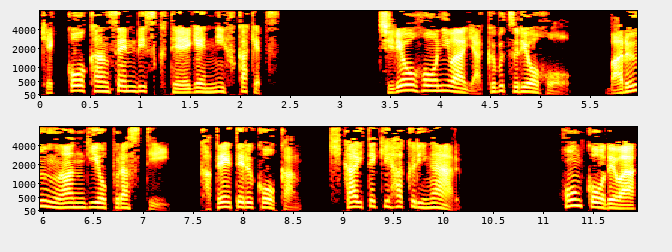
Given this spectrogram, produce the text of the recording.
血行感染リスク低減に不可欠。治療法には薬物療法、バルーンアンギオプラスティ、カテーテル交換、機械的剥離がある。本校では、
